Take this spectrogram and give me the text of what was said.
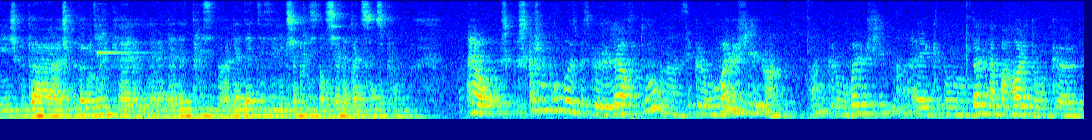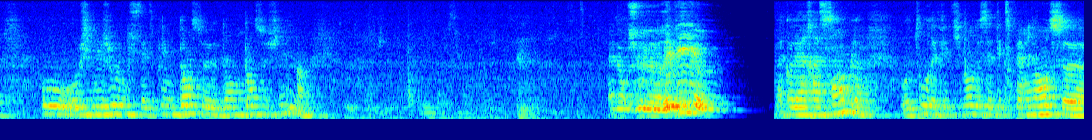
Et je ne peux, pas, peux pas vous dire que la, date des élections présidentielles n'a pas de sens pour nous. Alors, ce que je vous propose, parce que l'heure tourne, c'est que l'on voit le film, hein, que l'on voit le film, et que l'on donne la parole donc euh, aux, Gilets jaunes qui s'expriment dans ce, dans, dans ce film. Alors je rêvais... Euh, La colère rassemble autour effectivement de cette expérience euh,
